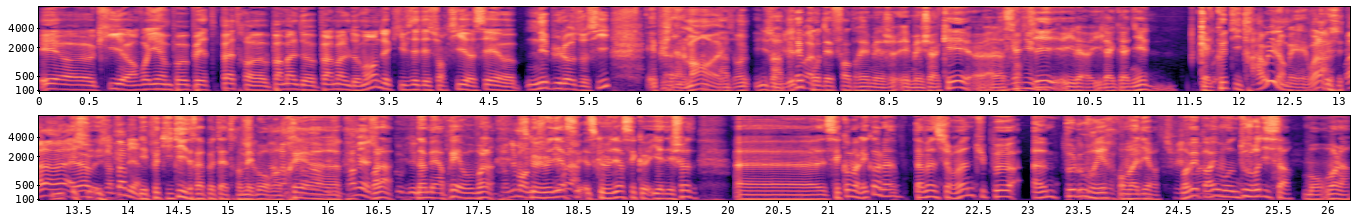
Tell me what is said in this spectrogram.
et euh, qui a envoyé un peu peut-être euh, pas mal de pas mal de monde et qui faisait des sorties assez euh, nébuleuses aussi. Et puis finalement, euh, ils ont ils ont eu Après, l'étoile. pour défendre Aimé, Aimé Jacquet, euh, à la Il a gagné, sortie, il a, il a gagné quelques titres. Ah oui, non, mais voilà, voilà, voilà, j'entends bien. Des petits titres peut-être, mais bon après, euh, bien, voilà. Non mais après, euh, voilà. Ce que je veux dire, ce que je veux dire, c'est qu'il y a des choses. Euh, c'est comme à l'école. Hein. T'as 20 sur 20, tu peux un peu l'ouvrir, on va dire. Moi, mes parents m'ont toujours dit ça. Bon, voilà,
